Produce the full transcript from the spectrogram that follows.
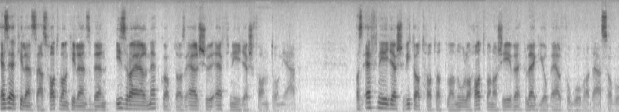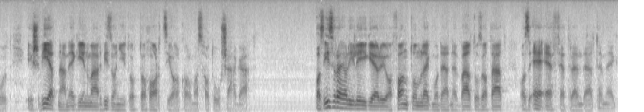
1969-ben Izrael megkapta az első F-4-es fantomját. Az F-4-es vitathatatlanul a 60-as évek legjobb elfogó vadásza volt, és Vietnám egén már bizonyította harci alkalmazhatóságát. Az izraeli légierő a Phantom legmodernebb változatát, az EF-et rendelte meg.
